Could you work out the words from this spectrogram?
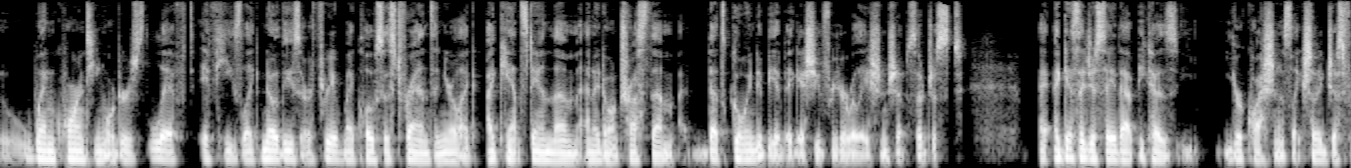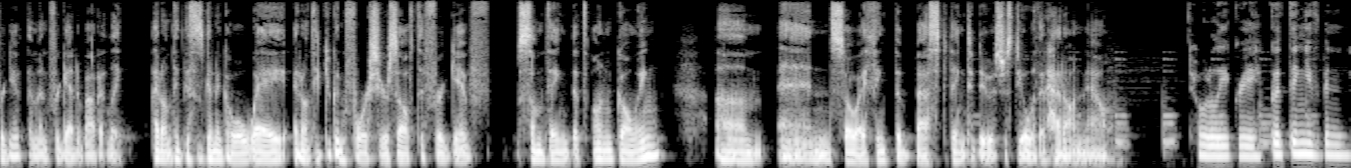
when quarantine orders lift. If he's like, no, these are three of my closest friends, and you're like, I can't stand them and I don't trust them, that's going to be a big issue for your relationship. So just, I, I guess I just say that because your question is like, should I just forgive them and forget about it? Like, I don't think this is going to go away. I don't think you can force yourself to forgive something that's ongoing. Um, and so I think the best thing to do is just deal with it head on now. Totally agree. Good thing you've been,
